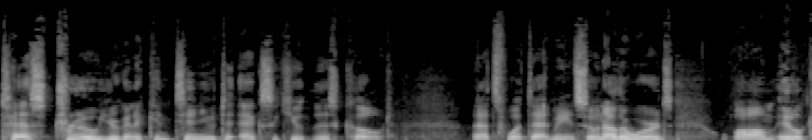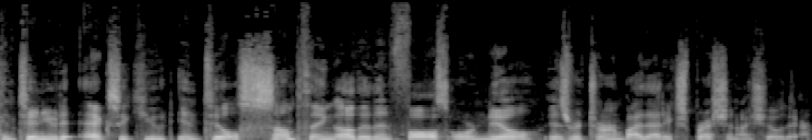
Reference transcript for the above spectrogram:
tests true, you're going to continue to execute this code. That's what that means. So, in other words, um, it'll continue to execute until something other than false or nil is returned by that expression I show there.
